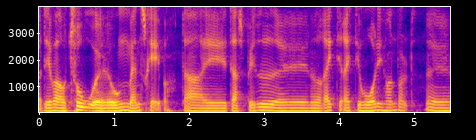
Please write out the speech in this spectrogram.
og det var jo to øh, unge mandskaber, der, øh, der spillede øh, noget rigtig, rigtig hurtigt håndbold. Øh,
